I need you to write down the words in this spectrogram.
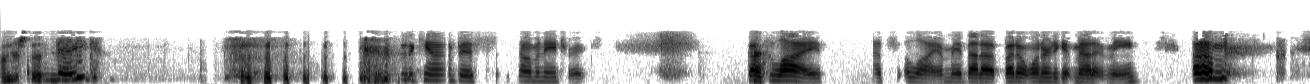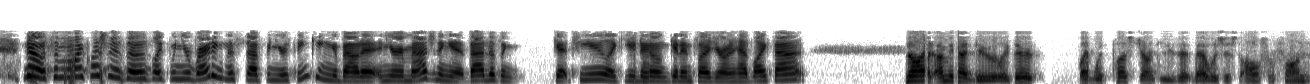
Understood. there you go. the campus dominatrix. That's a lie. That's a lie. I made that up. I don't want her to get mad at me. Um No, so my question is though, is like when you're writing this stuff and you're thinking about it and you're imagining it, that doesn't get to you? Like you don't get inside your own head like that? No, I, I mean I do. Like there, like with Pus Junkies, that that was just all for fun.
